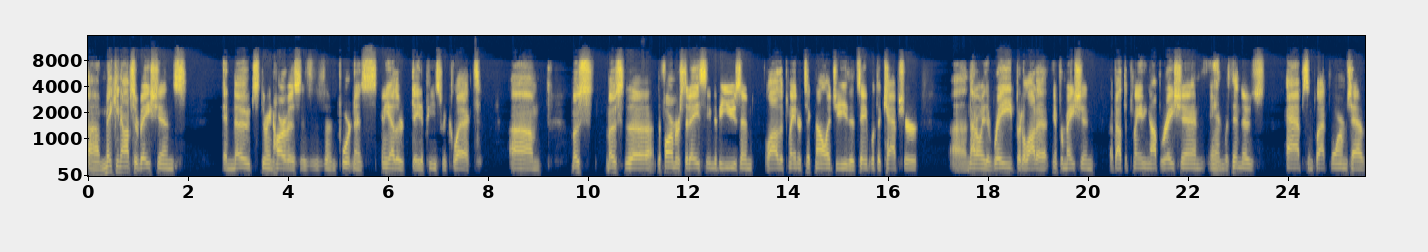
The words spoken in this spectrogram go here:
uh, making observations and notes during harvest is as important as any other data piece we collect. Um, most most of the, the farmers today seem to be using a lot of the planter technology that's able to capture uh, not only the rate but a lot of information about the planting operation and within those apps and platforms have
